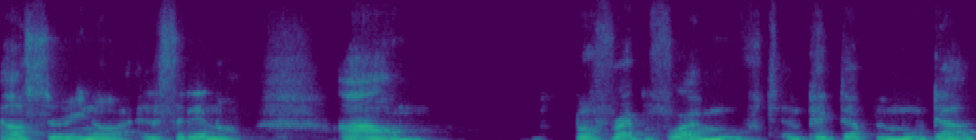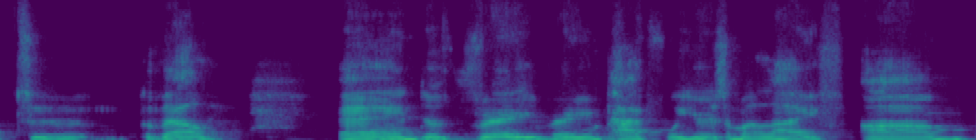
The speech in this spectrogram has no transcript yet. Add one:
El Sereno, El Sereno, um, right before I moved and picked up and moved out to the Valley. And those very, very impactful years of my life. Um,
